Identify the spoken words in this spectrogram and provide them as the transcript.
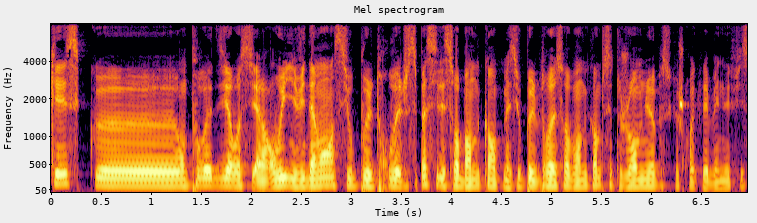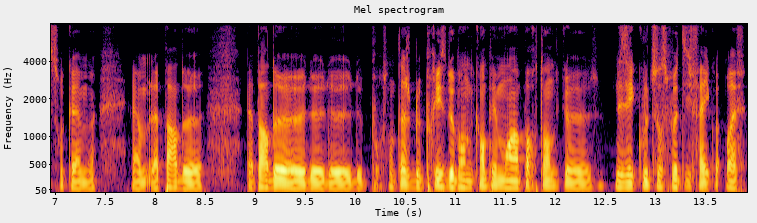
Qu'est-ce que on pourrait dire aussi? Alors oui, évidemment, si vous pouvez le trouver, je sais pas s'il est sur Bandcamp, mais si vous pouvez le trouver sur Bandcamp, c'est toujours mieux parce que je crois que les bénéfices sont quand même la, part de la part de, de pourcentage de prise de Bandcamp est moins importante que les écoutes sur Spotify. Quoi. Bref,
